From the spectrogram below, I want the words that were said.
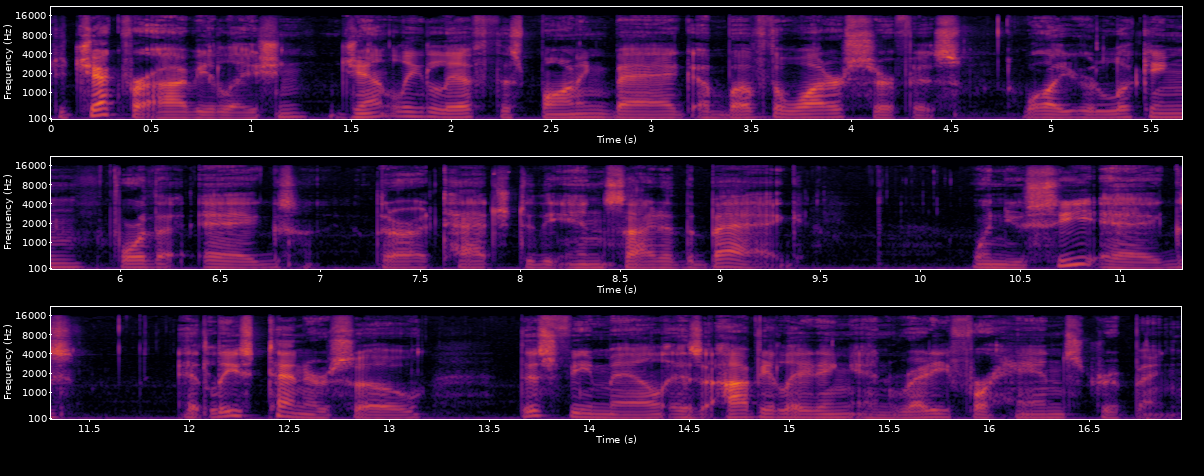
To check for ovulation, gently lift the spawning bag above the water surface while you're looking for the eggs that are attached to the inside of the bag. When you see eggs, at least 10 or so, this female is ovulating and ready for hand stripping.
